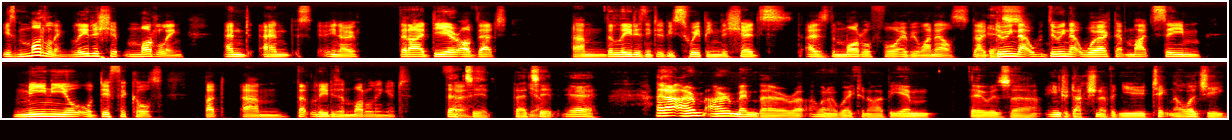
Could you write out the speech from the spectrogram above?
is modeling, leadership modeling, and and you know that idea of that um, the leaders need to be sweeping the sheds as the model for everyone else. Like doing that, doing that work that might seem menial or difficult, but um, that leaders are modeling it. That's first. it. That's Yeah. it. Yeah. And I, I remember uh, when I worked in IBM, there was an introduction of a new technology.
